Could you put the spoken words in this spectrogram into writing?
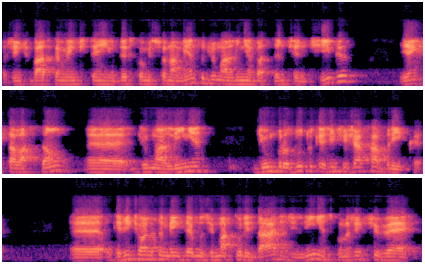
A gente basicamente tem o descomissionamento de uma linha bastante antiga e a instalação é, de uma linha de um produto que a gente já fabrica. É, o que a gente olha também em termos de maturidade de linhas, quando a gente tiver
